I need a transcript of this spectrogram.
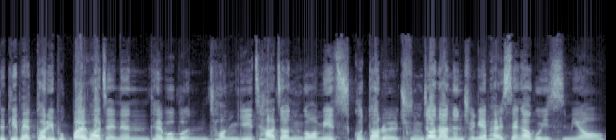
특히 배터리 폭발 화재는 대부분 전기 자전거 및 스쿠터를 충전하는 중에 발생하고 있으며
